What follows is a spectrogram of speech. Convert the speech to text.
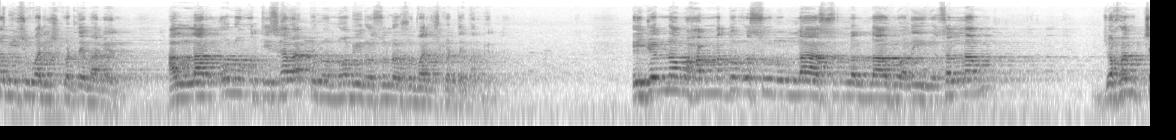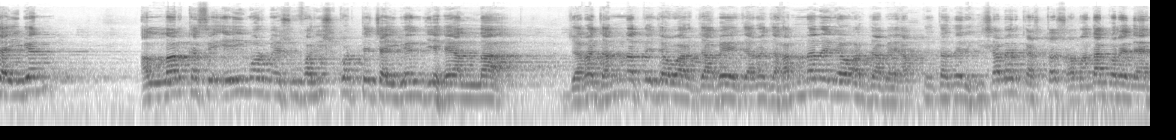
নবী সুপারিশ করতে পারবেন। আল্লাহর অনুমতি ছাড়া কোনো নবী রসুল সুপারিশ করতে পারবেন এই জন্য মোহাম্মদুর রসুল্লাহ সাল্লাহ আলী ওসাল্লাম যখন চাইবেন, আল্লাহর কাছে এই মর্মে সুপারিশ করতে চাইবেন যে, হে আল্লাহ, যারা জান্নাতে যাওয়ার যাবে, যারা জাহান্নামে যাওয়ার যাবে, আপনি তাদের হিসাবের কাজটা সমাধা করে দেন।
